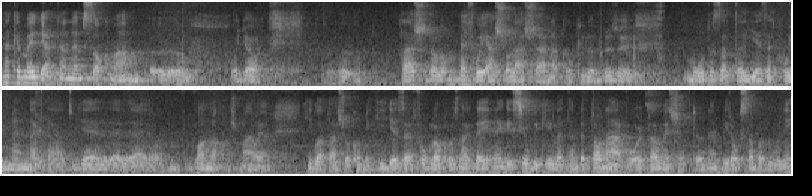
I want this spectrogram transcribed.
Nekem egyáltalán nem szakmám, hogy a társadalom befolyásolásának a különböző módozatai, ezek hogy mennek, tehát ugye vannak most már olyan hivatások, amik így ezzel foglalkoznak, de én egész jobbik életemben tanár voltam, és ettől nem bírok szabadulni,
